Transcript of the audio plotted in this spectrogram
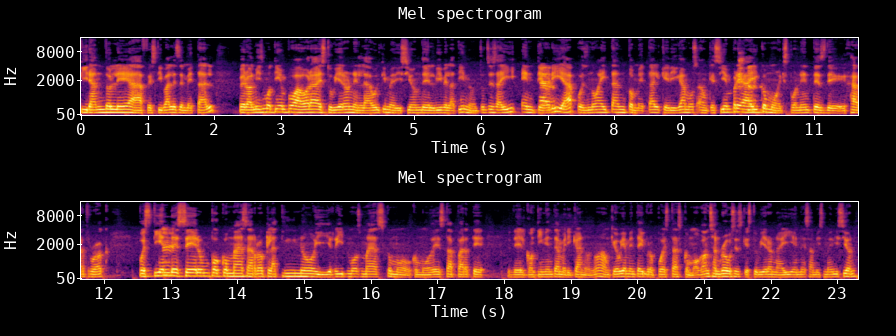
tirándole a festivales de metal, pero al mismo tiempo ahora estuvieron en la última edición del Vive Latino. Entonces ahí, en teoría, pues no hay tanto metal que digamos, aunque siempre hay como exponentes de hard rock, pues tiende a ser un poco más a rock latino y ritmos más como, como de esta parte del continente americano, ¿no? Aunque obviamente hay propuestas como Guns N' Roses que estuvieron ahí en esa misma edición,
